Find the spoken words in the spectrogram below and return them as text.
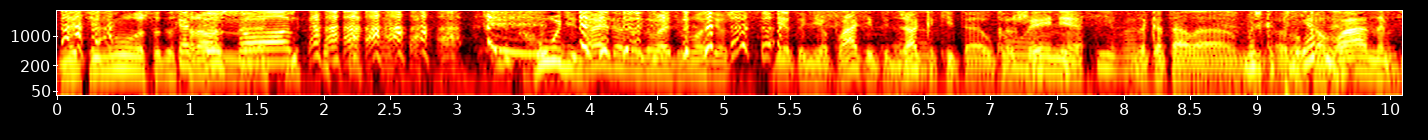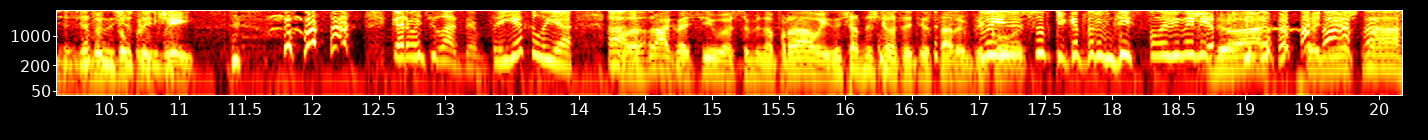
Натянула что-то странное. Худи, да, это называется молодежь? Нет, у нее платье, пиджак, какие-то украшения. закатала рукава до, плечей. Короче, ладно, приехала я. А, Глаза красивые, особенно правые. Ну, сейчас начнется эти старые Твои приколы. шутки, которым 10 с половиной лет. Да, конечно.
